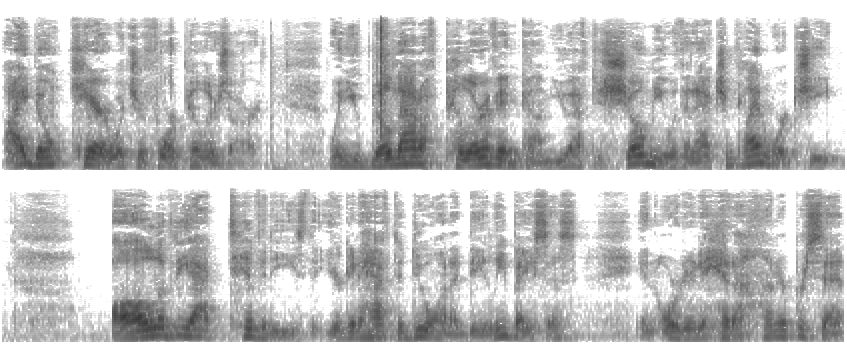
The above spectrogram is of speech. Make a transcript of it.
I don't care what your four pillars are. When you build out a pillar of income, you have to show me with an action plan worksheet all of the activities that you're going to have to do on a daily basis in order to hit 100%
